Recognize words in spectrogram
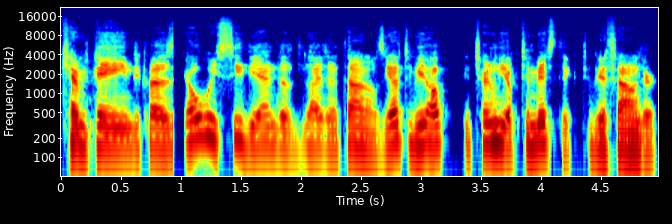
campaign because you always see the end of the light and tunnels. You have to be op- eternally optimistic to be a founder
